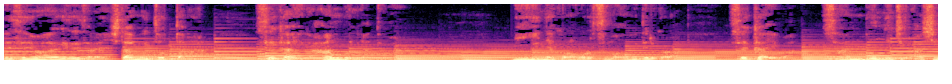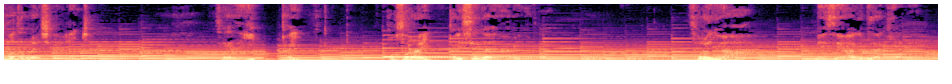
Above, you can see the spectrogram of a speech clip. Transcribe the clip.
目線を上げてたら下向いとったら、世界が半分になってくる。みんなこの頃スマホ見てるから、世界は3分の1が足元ぐらいしかないんじゃないそれでいっぱい、お空いっぱい世界があること。それには、目線を上げるだけやね。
